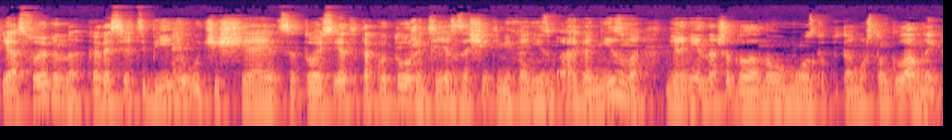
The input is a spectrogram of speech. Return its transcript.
И особенно, когда сердцебиение учащается. То есть это такой тоже интересный защитный механизм организма, вернее, нашего головного мозга, потому что он главный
